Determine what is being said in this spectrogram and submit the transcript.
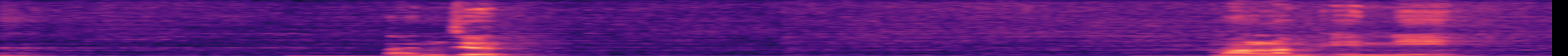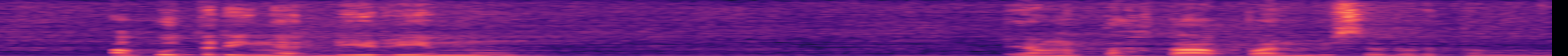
Lanjut. Malam ini aku teringat dirimu yang entah kapan bisa bertemu.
